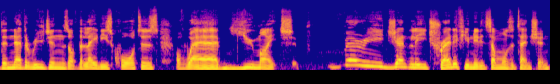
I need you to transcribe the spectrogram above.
the nether regions of the ladies' quarters, of where you might very gently tread if you needed someone's attention.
